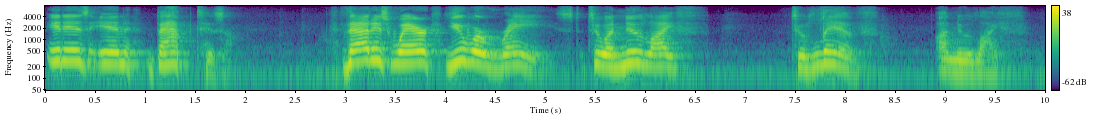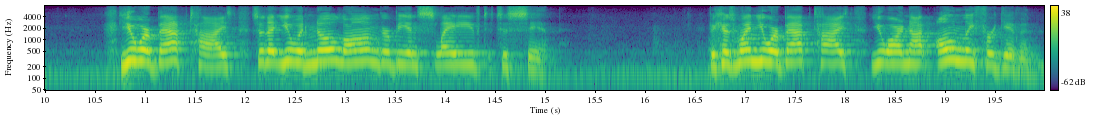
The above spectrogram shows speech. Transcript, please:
it is in baptism that is where you were raised to a new life, to live a new life. You were baptized so that you would no longer be enslaved to sin. Because when you were baptized, you are not only forgiven,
